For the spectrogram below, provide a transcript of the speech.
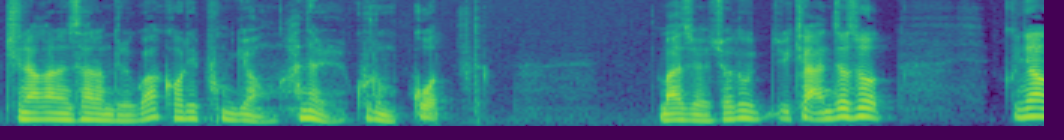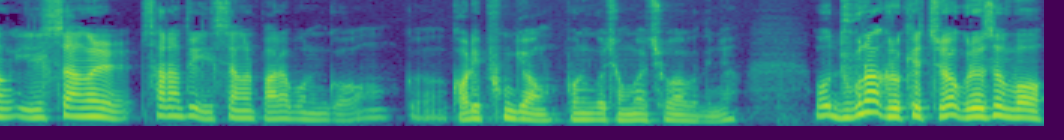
지나가는 사람들과 거리 풍경, 하늘, 구름, 꽃. 맞아요. 저도 이렇게 앉아서 그냥 일상을, 사람들이 일상을 바라보는 거, 그 거리 풍경 보는 거 정말 좋아하거든요. 뭐 누구나 그렇겠죠. 그래서 뭐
